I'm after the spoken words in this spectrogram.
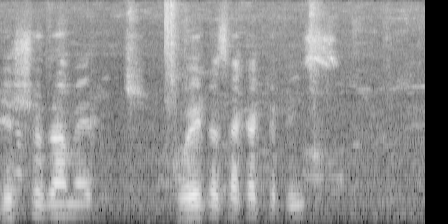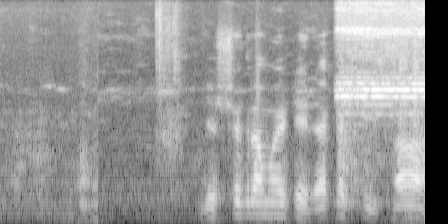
দেড়শো গ্রামের ওয়েট আছে এক একটা পিস দেড়শো গ্রাম ওয়েটের এক এক পিস হ্যাঁ।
